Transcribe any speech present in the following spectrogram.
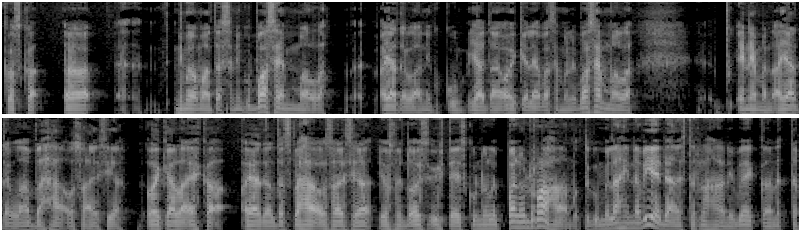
koska ö, nimenomaan tässä niin kuin vasemmalla ajatellaan, niin kuin kun jaetaan oikealle ja vasemmalle, niin vasemmalla enemmän ajatellaan vähäosaisia. Oikealla ehkä ajateltaisiin vähäosaisia, jos nyt olisi yhteiskunnalle paljon rahaa, mutta kun me lähinnä viedään sitä rahaa, niin veikkaan, että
